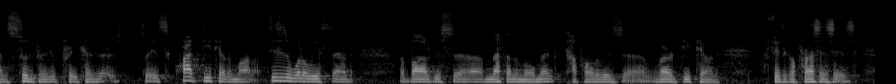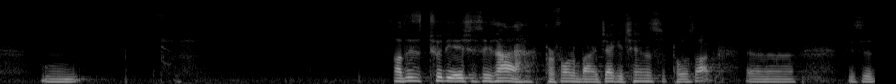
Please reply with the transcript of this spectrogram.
as soot precursors. So it's quite detailed model. This is what we said about this uh, method moment coupled with uh, very detailed physical processes. Mm. Now this is 2D HCCI performed by Jackie Chen's postdoc. Uh, this is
